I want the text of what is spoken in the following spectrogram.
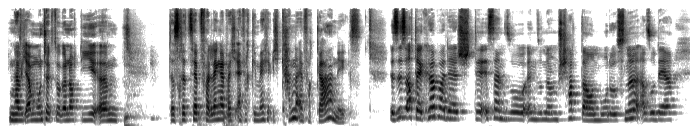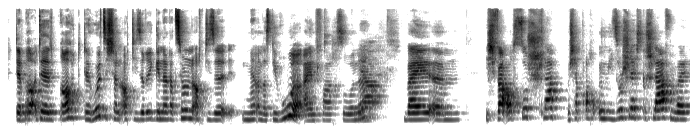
Dann habe ich am Montag sogar noch die, ähm, das Rezept verlängert, weil ich einfach gemerkt habe, ich kann einfach gar nichts. Das ist auch der Körper, der, der ist dann so in so einem Shutdown-Modus, ne? Also der, der braucht, der braucht, der holt sich dann auch diese Regeneration und auch diese, nennt man das, die Ruhe einfach so, ne? Weil ähm, ich war auch so schlapp, ich habe auch irgendwie so schlecht geschlafen, weil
